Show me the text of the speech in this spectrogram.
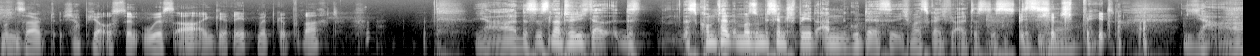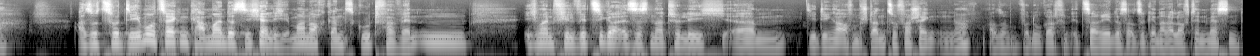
und sagt, ich habe hier aus den USA ein Gerät mitgebracht. Ja, das ist natürlich, das, das kommt halt immer so ein bisschen spät an. Gut, der ist, ich weiß gar nicht, wie alt das ist. Bisschen das, ja, spät. Ja, also zu Demo-Zwecken kann man das sicherlich immer noch ganz gut verwenden. Ich meine, viel witziger ist es natürlich, ähm, die Dinge auf dem Stand zu verschenken. Ne? Also, wenn du gerade von Itza redest, also generell auf den Messen.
